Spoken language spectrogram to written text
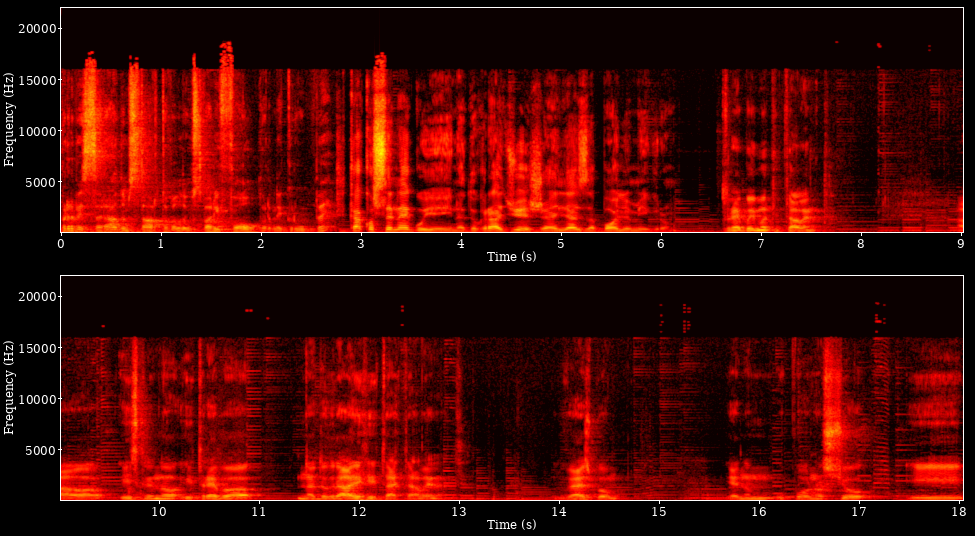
prve sa radom startovale u stvari folklorne grupe. Kako se neguje i nadograđuje želja za boljom igrom? Treba imati talenta. A, iskreno i treba nadograditi taj talent vežbom, jednom upornošću i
